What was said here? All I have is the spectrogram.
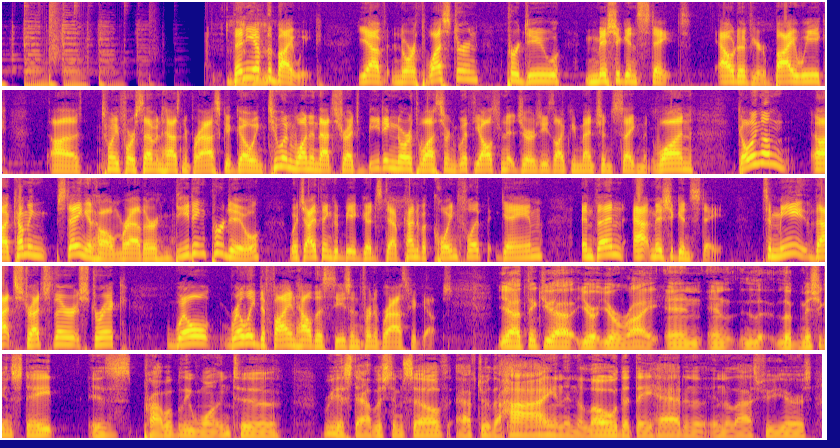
Then you have the bye week. You have Northwestern, Purdue, Michigan State out of your bye week. Uh, 24/7 has Nebraska going two and one in that stretch, beating Northwestern with the alternate jerseys, like we mentioned, segment one. Going on, uh, coming, staying at home rather, beating Purdue, which I think would be a good step, kind of a coin flip game, and then at Michigan State. To me, that stretch there, Strick, will really define how this season for Nebraska goes. Yeah, I think you are, you're you're right, and and look, Michigan State is probably wanting to reestablish themselves after the high and then the low that they had in the in the last few years.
